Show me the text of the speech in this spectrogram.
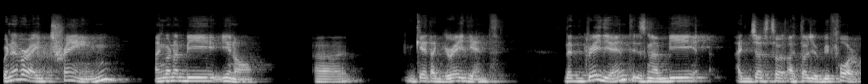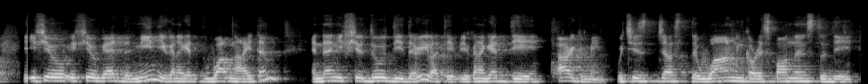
Whenever I train, I'm going to be, you know, get a gradient. That gradient is going to be I just I told you before, if you if you get the mean, you're gonna get one item, and then if you do the derivative, you're gonna get the argmin, which is just the one in correspondence to the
